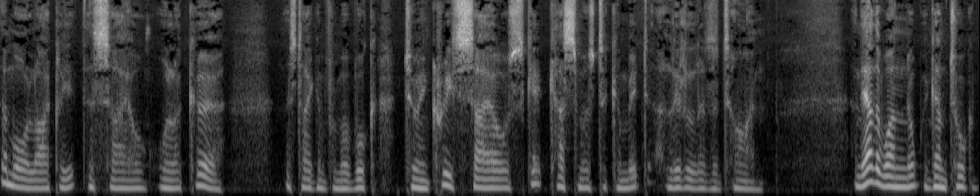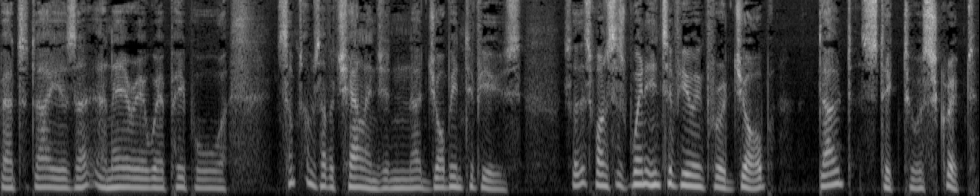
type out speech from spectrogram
the more likely the sale will occur. That's taken from a book To Increase Sales, Get Customers to Commit a Little at a Time. And the other one that we're going to talk about today is a, an area where people uh, sometimes have a challenge in uh, job interviews. So this one says when interviewing for a job, don't stick to a script.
